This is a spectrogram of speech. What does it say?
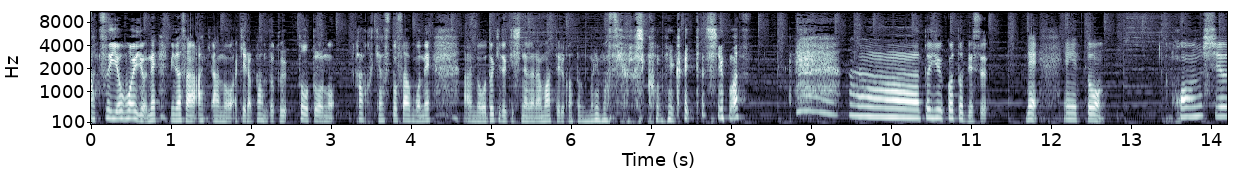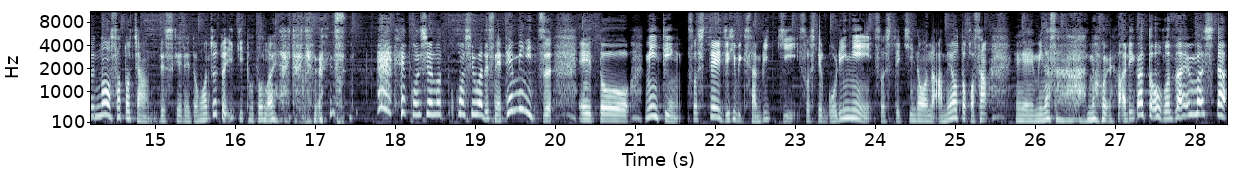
熱い思いをね、皆さん、ああの、アキラ監督等々の各キャストさんもね、あの、ドキドキしながら待ってるかと思います。よろしくお願いいたします。ということです。で、えっ、と、今週のさとちゃんですけれども、ちょっと息整えないといけないですね。今週の、今週はですね、10ミニッツ、えっ、と、ミーティン、そして地響さん、ビッキー、そしてゴリニー、そして昨日の雨男さん、えー皆さん、あの、ありがとうございました。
